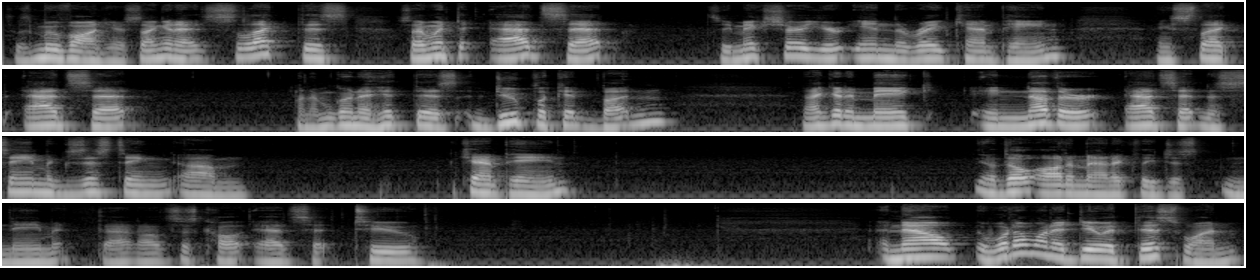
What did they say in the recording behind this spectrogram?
so let's move on here. So I'm going to select this. So I went to ad set. So you make sure you're in the right campaign and select ad set. And I'm going to hit this duplicate button. And I'm going to make another ad set in the same existing um, campaign. You know, they'll automatically just name it that. I'll just call it ad set 2. And now what I want to do with this one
